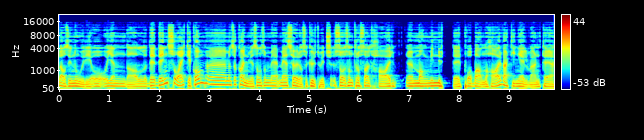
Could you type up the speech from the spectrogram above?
la oss si Nori og, og Gjendal, det, den så jeg ikke kom. Eh, men så kan vi, sånn som med, med Sørås og Kurtovic, så, som tross alt har eh, mange minutter på banen, og har vært inn i elveren til,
